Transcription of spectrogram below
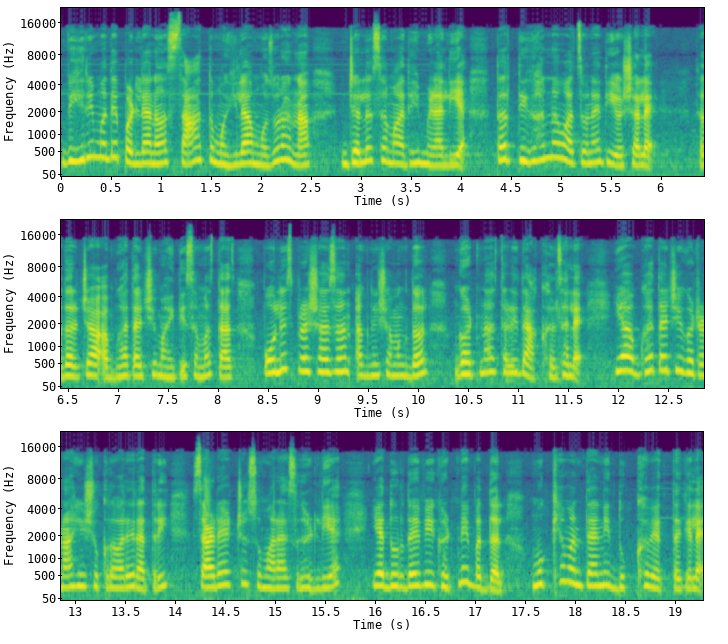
विहिरीमध्ये पडल्यानं सात महिला मजुरांना जलसमाधी मिळाली आहे. तर तिघांना वाचवण्यात यश आलं आहे सदरच्या अपघाताची माहिती समजताच पोलीस प्रशासन अग्निशमक दल घटनास्थळी दाखल झाले या अपघाताची घटना ही शुक्रवारी रात्री साडेआठच्या सुमारास घडली आहे या दुर्दैवी घटनेबद्दल मुख्यमंत्र्यांनी दुःख व्यक्त केलंय.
